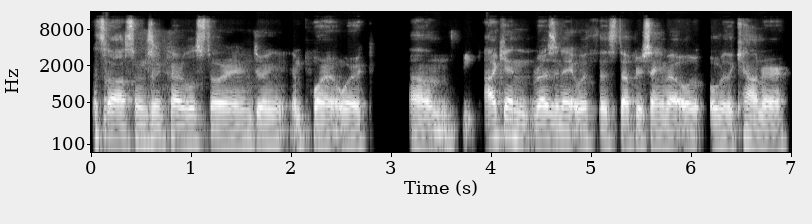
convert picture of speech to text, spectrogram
That's awesome. It's an incredible story and doing important work. Um, I can resonate with the stuff you're saying about over the counter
